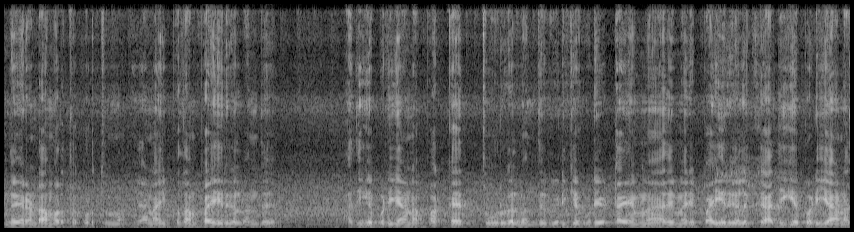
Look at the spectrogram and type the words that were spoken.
இந்த இரண்டாம் உரத்தை கொடுத்துடணும். ஏன்னா இப்போ தான் பயிர்கள் வந்து அதிகப்படியான பக்க தூர்கள் வந்து வெடிக்கக்கூடிய டைமு அதேமாதிரி பயிர்களுக்கு அதிகப்படியான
